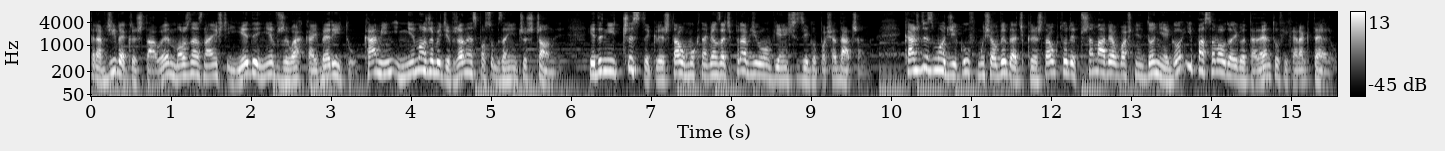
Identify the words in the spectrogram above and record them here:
Prawdziwe kryształy można znaleźć jedynie w żyłach kajberitu. Kamień nie może być w żaden sposób zanieczyszczony. Jedynie czysty kryształ mógł nawiązać prawdziwą więź z jego posiadaczem. Każdy z młodzików musiał wybrać kryształ, który przemawiał właśnie do niego i pasował do jego talentów i charakteru.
